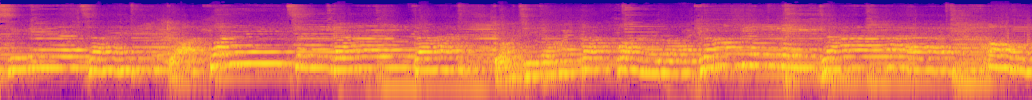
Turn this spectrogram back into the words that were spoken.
เสียใจกอดไว้ทั้น้ำตาก่อนที่เรารับว่าเราเขายังไม่ได้โอ้โห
